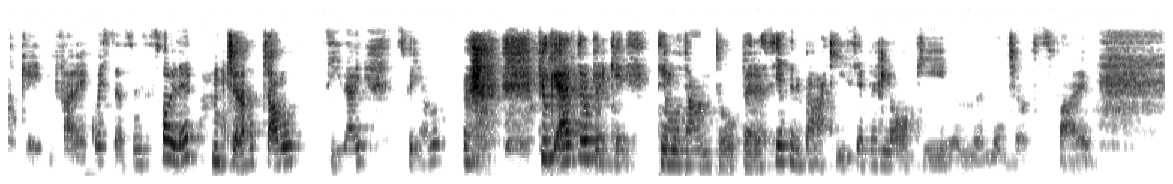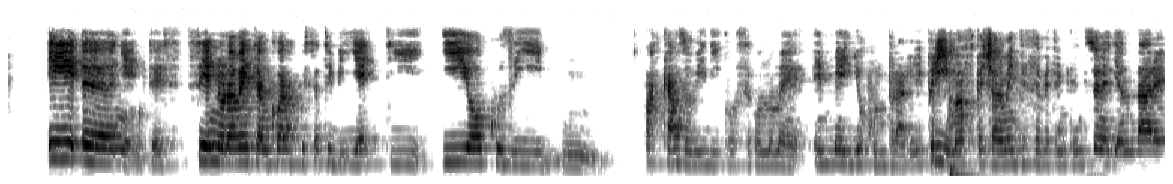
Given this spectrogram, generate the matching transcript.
anche di fare questa senza spoiler. Ce la facciamo? Sì, dai, speriamo. Più che altro perché temo tanto per, sia per Baki sia per Loki, non, non ce la posso fare. E eh, niente, se non avete ancora acquistato i biglietti, io così mm, a caso vi dico, secondo me è meglio comprarli prima, specialmente se avete intenzione di andare,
